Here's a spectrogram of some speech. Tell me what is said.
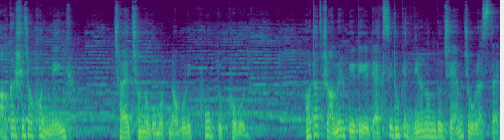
আকাশে যখন মেঘ, ছায়াচ্ছন্ন গোমট নগরে খুব দুঃখবোধ। হঠাৎ ট্রামের পেটে ট্যাক্সি ঢুকে নিরানন্দ জ্যাম চৌরাস্তায়।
